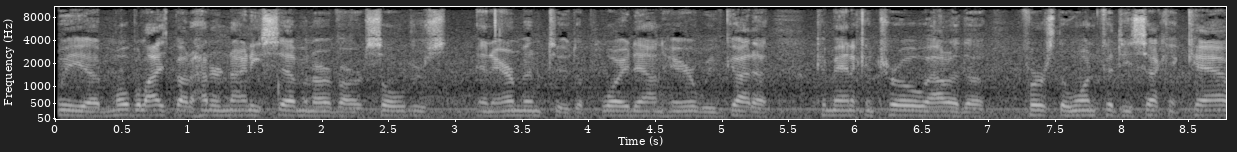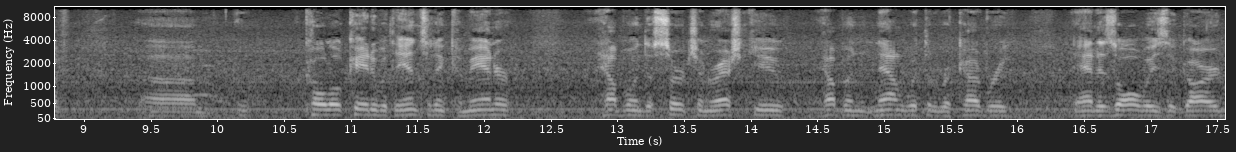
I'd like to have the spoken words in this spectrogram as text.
We uh, mobilized about 197 of our soldiers and airmen to deploy down here. We've got a command and control out of the 1st, the 152nd Cav, um, co-located with the incident commander, helping with the search and rescue, helping now with the recovery. And as always, the Guard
